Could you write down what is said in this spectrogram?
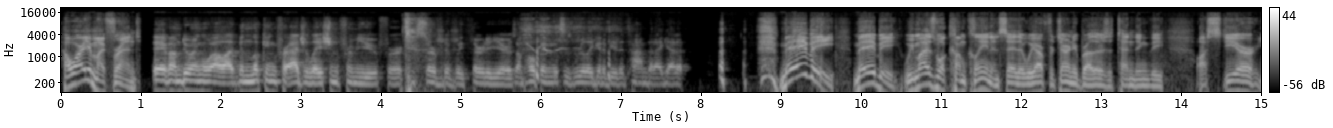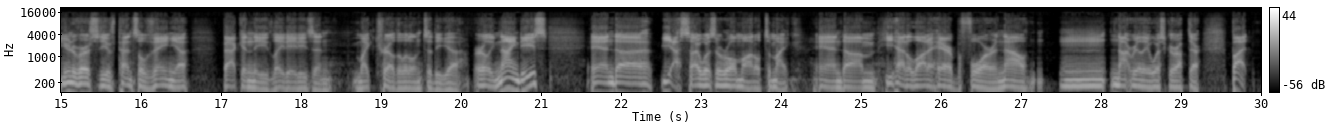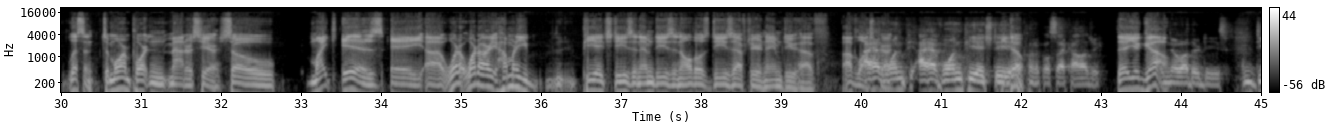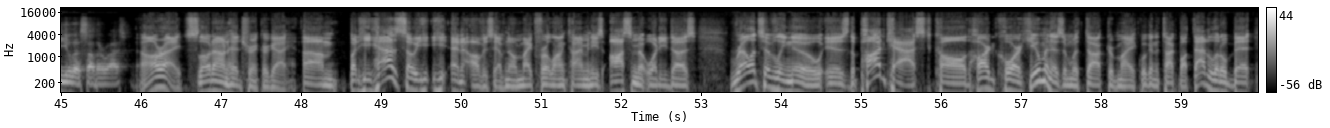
how are you, my friend? Dave, I'm doing well. I've been looking for adulation from you for conservatively 30 years. I'm hoping this is really going to be the time that I get it. Maybe, maybe we might as well come clean and say that we are fraternity brothers attending the austere University of Pennsylvania back in the late '80s, and Mike trailed a little into the uh, early '90s. And uh, yes, I was a role model to Mike, and um, he had a lot of hair before, and now mm, not really a whisker up there. But listen, to more important matters here. So Mike is a uh, what? What are you? How many PhDs and MDs and all those Ds after your name do you have? I've lost. I have track. one. I have one PhD in clinical psychology. There you go. No other D's. I'm D-less otherwise. All right, slow down, head shrinker guy. Um, but he has so he, he and obviously I've known Mike for a long time, and he's awesome at what he does. Relatively new is the podcast called Hardcore Humanism with Dr. Mike. We're going to talk about that a little bit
